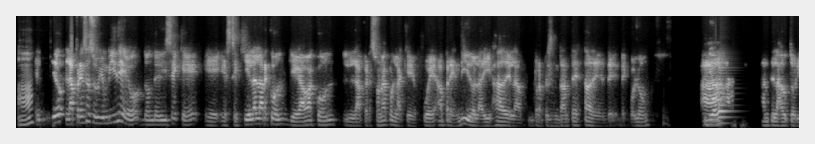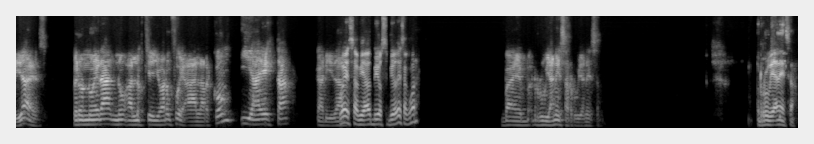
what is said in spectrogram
la prensa subió un video donde dice que eh, Ezequiel Alarcón llegaba con la persona con la que fue aprendido, la hija de la representante esta de, de, Colón, ante las autoridades pero no era, no, a los que llevaron fue a Alarcón y a esta Caridad. Pues, ¿había vio, vio de esa cuál? Eh, rubianesa, Rubianesa. Rubianesa.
